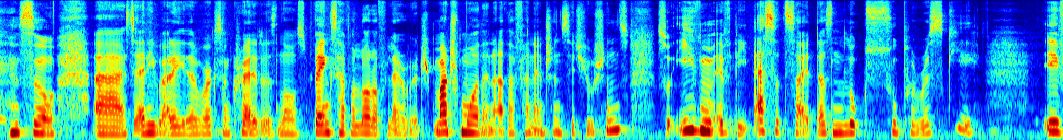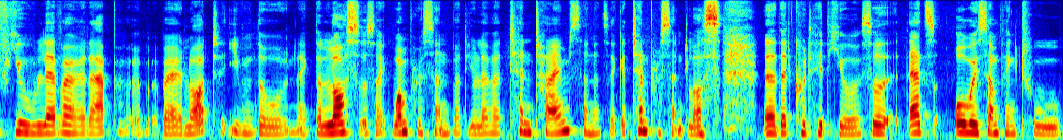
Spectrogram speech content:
so uh, as anybody that works on credit knows, banks have a lot of leverage, much more than other financial institutions. So even if the asset side doesn't look super risky, if you lever it up uh, by a lot, even though like the loss is like 1%, but you lever 10 times, then it's like a 10% loss uh, that could hit you. So that's always something to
